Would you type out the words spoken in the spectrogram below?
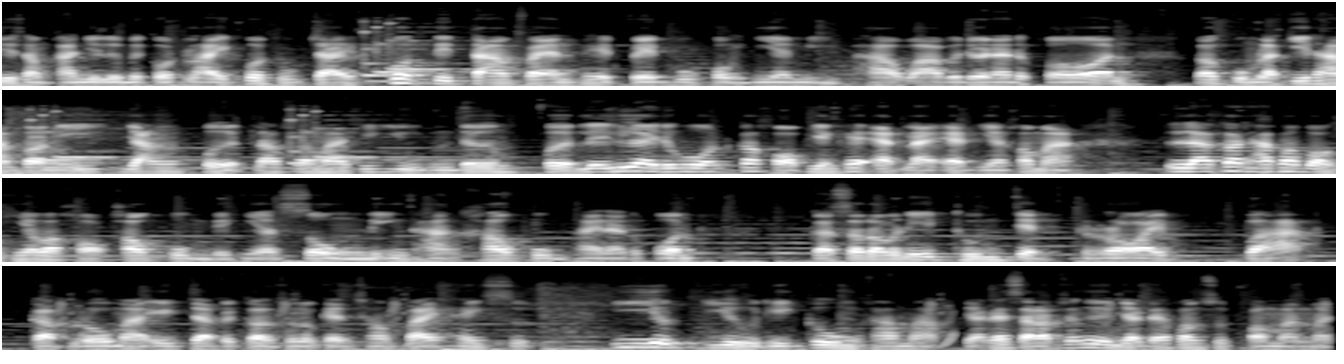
ที่สำคัญอย่าลืมไปกดไลค์ กดถูกใจ กดติดตามแฟนเพจ Facebook ของเฮียหมีภาวะไว้ด้วยนะทุกคน ก็กลุ่มลั c กี้ไทม์ตอนนี้ยังเปิดรับสมาชิกอยู่เหมือนเดิม เปิดเรื่อยๆ ทุกคน ก็ขอเพียงแค่แอดไลน์แอดเฮียเข้ามา แล้วก็ทักมาบอกเฮียว่าขอเข้ากลุ่มเดี๋ยวเฮียส่งลิงก์ทางเข้ากลุ่มให้นะทุกคนก็สำหรับวันนี้ทุน 700 บาท กับโรมาเอกจัดไปก่อนสโลแกนช่องไปให้สุด หยุดอยู่ที่กลุ่มคามับ อยากได้สาระช่องอื่น อยากได้ความสุดความมันมา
